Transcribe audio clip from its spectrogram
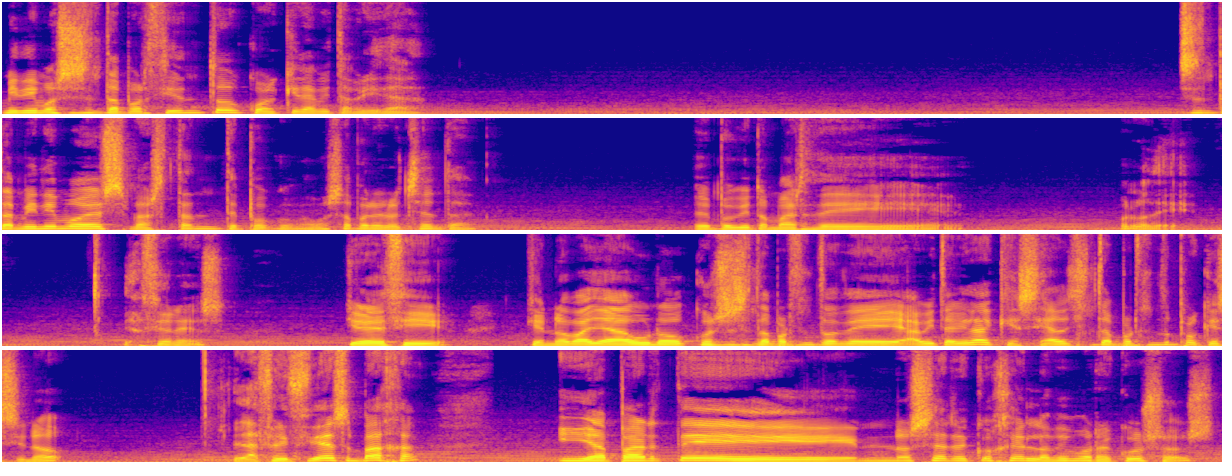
Mínimo 60%, cualquier habitabilidad. 60 mínimo es bastante poco. Vamos a poner 80. Hay un poquito más de. Bueno, de, de opciones. Quiero decir, que no vaya uno con 60% de habitabilidad, que sea el 80%, porque si no, la felicidad es baja. Y aparte, no se recogen los mismos recursos.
